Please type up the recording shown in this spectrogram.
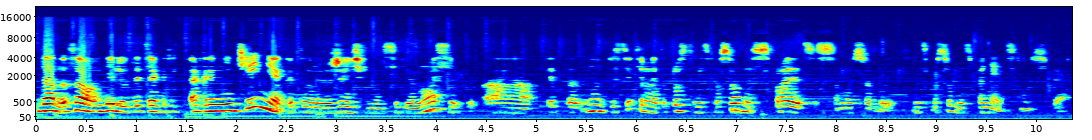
Да, на самом деле вот эти ограничения, которые женщина в себе носит, а, это, ну, действительно, это просто неспособность справиться с самой собой, неспособность понять саму себя.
